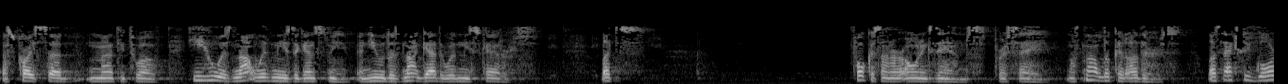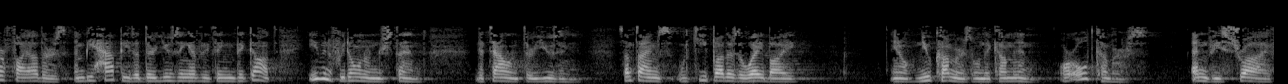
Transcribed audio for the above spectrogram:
As Christ said in Matthew 12, He who is not with me is against me, and he who does not gather with me scatters. Let's focus on our own exams, per se. Let's not look at others. Let's actually glorify others and be happy that they're using everything they got, even if we don't understand the talent they're using. Sometimes we keep others away by, you know, newcomers when they come in, or old comers. Envy, strife,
